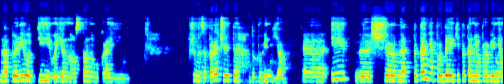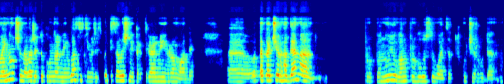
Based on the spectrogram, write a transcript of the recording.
на період дії воєнного стану в Україні. Якщо не заперечуєте, доповім я. Е, І е, ще одне питання про деякі питання управління майном, що належать до комунальної власності Межівської селищної територіальної громади. Е, От така черга денна. Пропоную вам проголосувати за таку чергу денну.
